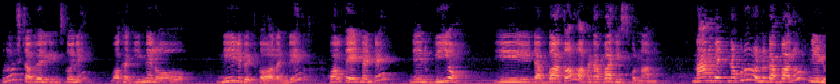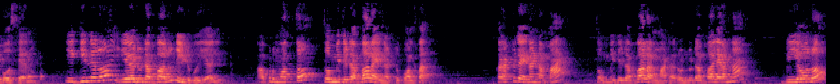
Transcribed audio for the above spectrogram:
ఇప్పుడు స్టవ్ వెలిగించుకొని ఒక గిన్నెలో నీళ్ళు పెట్టుకోవాలండి. కొలత ఏంటంటే నేను బియ్యం ఈ డబ్బాతో ఒక డబ్బా తీసుకున్నాను. నానబెట్టినప్పుడు రెండు డబ్బాలు నీళ్ళు పోసాను. ఈ గిన్నెలో ఏడు డబ్బాలు నీళ్ళు పోయాలి. అప్పుడు మొత్తం తొమ్మిది డబ్బాలు అయినట్టు కొలత. కరెక్ట్గా అయినండి అమ్మా. తొమ్మిది డబ్బాలు అనమాట రెండు డబ్బాలు ఏమన్నా? బియ్యంలో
